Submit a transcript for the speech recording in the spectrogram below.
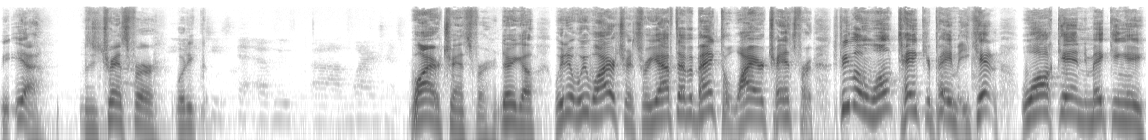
Yeah, the transfer. What do you? Wire transfer. There you go. We do. We wire transfer. You have to have a bank to wire transfer. People won't take your payment. You can't walk in making a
